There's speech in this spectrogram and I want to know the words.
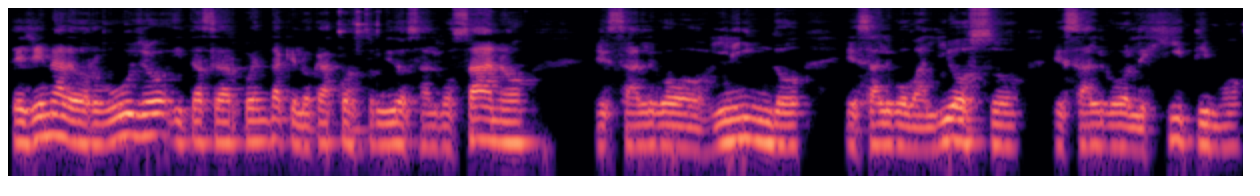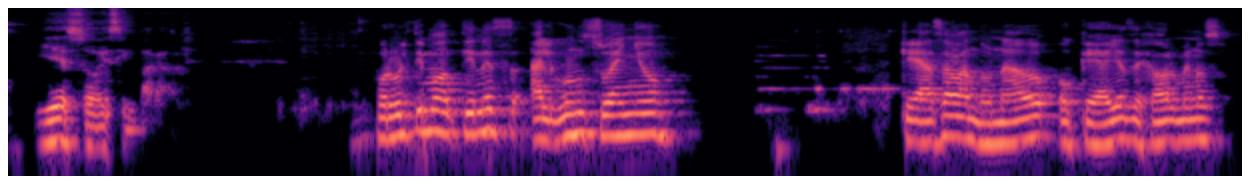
Te llena de orgullo y te hace dar cuenta que lo que has construido es algo sano, es algo lindo, es algo valioso, es algo legítimo y eso es impagable. Por último, ¿tienes algún sueño que has abandonado o que hayas dejado al menos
